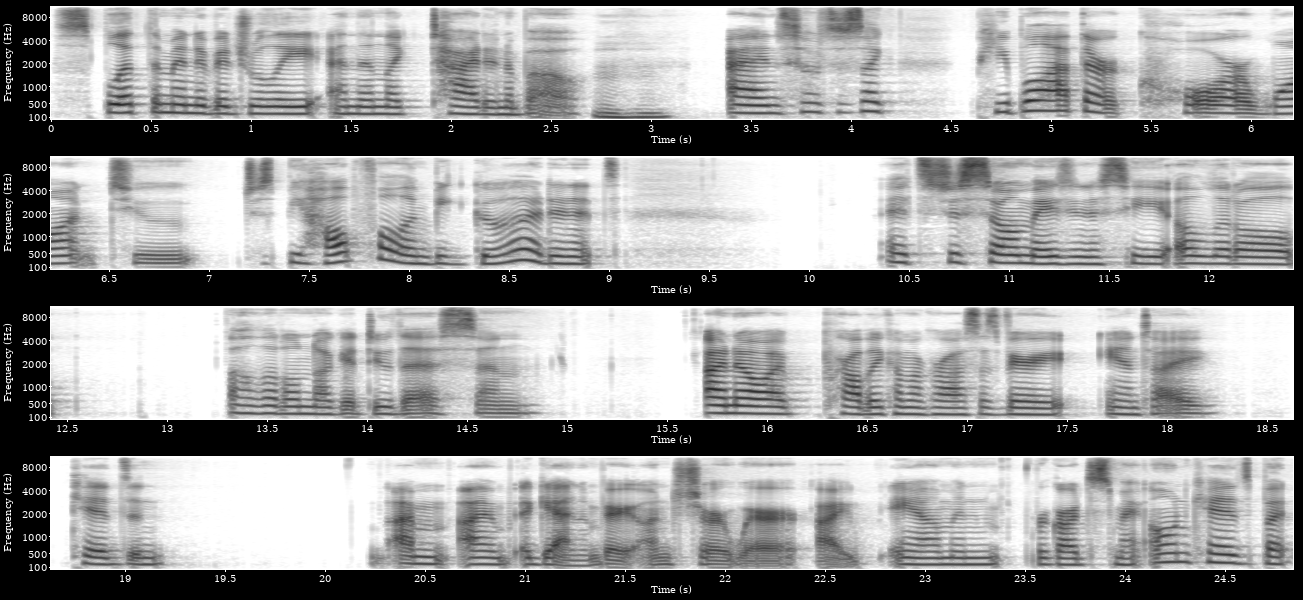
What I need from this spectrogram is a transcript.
split them individually, and then like tied in a bow. Mm-hmm. And so it's just like people at their core want to just be helpful and be good, and it's it's just so amazing to see a little a little nugget do this. And I know I probably come across as very anti kids and I'm I'm again I'm very unsure where I am in regards to my own kids, but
